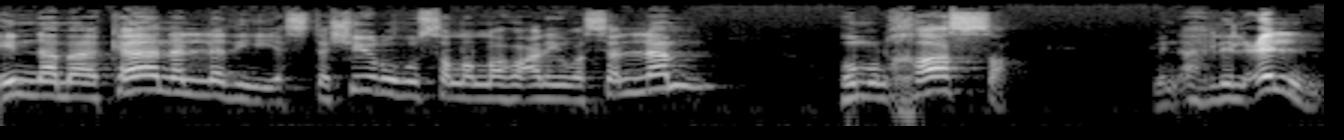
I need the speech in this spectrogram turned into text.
إنما كان الذي يستشيره صلى الله عليه وسلم هم الخاصة من أهل العلم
